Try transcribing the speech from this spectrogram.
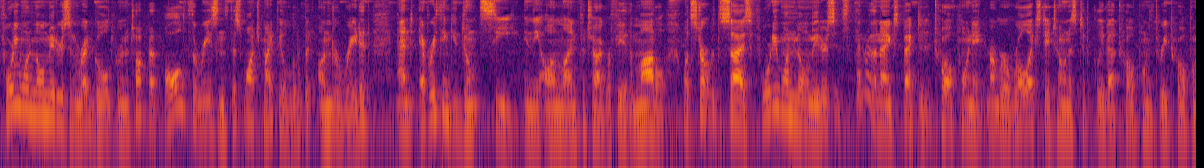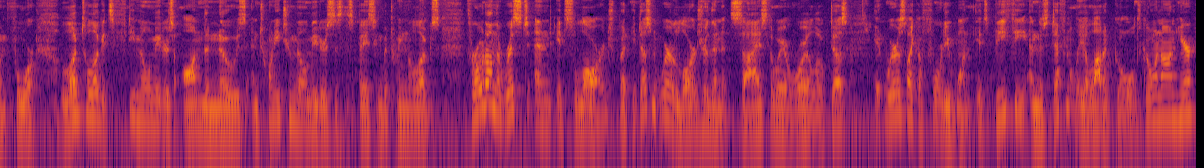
41 millimeters in red gold. We're going to talk about all of the reasons this watch might be a little bit underrated and everything you don't see in the online photography of the model. Let's start with the size, 41 millimeters. It's thinner than I expected at 12.8. Remember, a Rolex Daytona is typically about 12.3, 12.4. Lug to lug, it's 50 millimeters on the nose and 22 millimeters is the spacing between the lugs. Throw it on the wrist and it's large, but it doesn't wear larger than its size the way a Royal Oak does. It wears like a 41. It's beefy and there's definitely a lot of gold going on here.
